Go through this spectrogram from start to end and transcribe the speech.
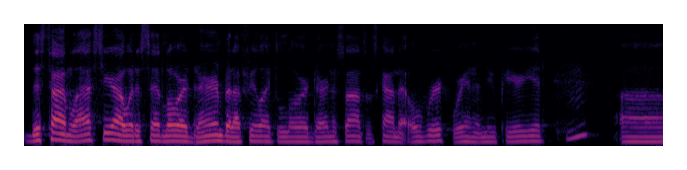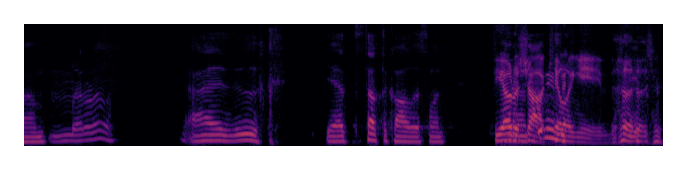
this time last year I would have said Laura Dern, but I feel like the Laura Dern Renaissance is kind of over. We're in a new period. Mhm. Um, Mm, I don't know. I ugh. yeah, it's tough to call this one. Fiona Uh, Shaw, Killing Eve.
